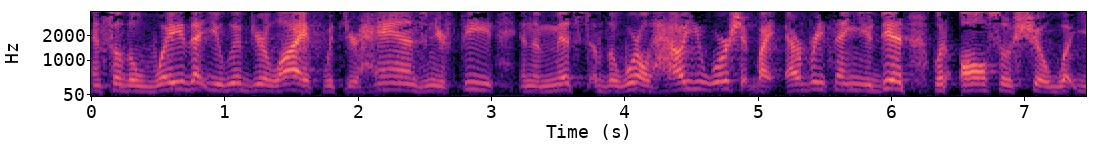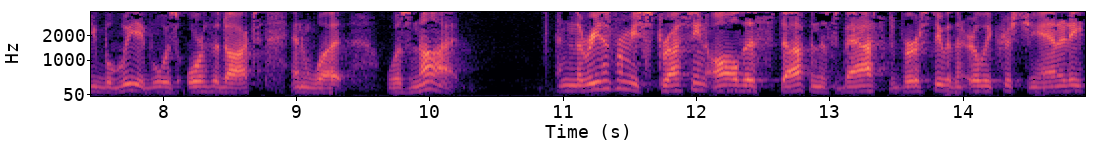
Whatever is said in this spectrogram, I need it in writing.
And so the way that you lived your life with your hands and your feet in the midst of the world, how you worship by everything you did would also show what you believe believed, what was orthodox and what was not. And the reason for me stressing all this stuff and this vast diversity within early Christianity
